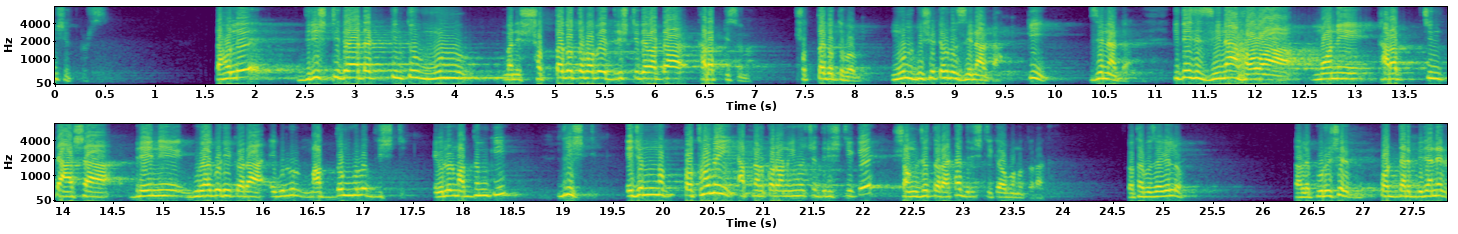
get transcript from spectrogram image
নিষেধ করছে। তাহলে দৃষ্টি দেওয়াটা কিন্তু মূল মানে সত্তাগত ভাবে দৃষ্টি দেওয়াটা খারাপ কিছু না। সত্তাগত ভাবে মূল বিষয়টা হলো জিনাটা। কি? জিনাটা। কিন্তু এই যে জিনা হওয়া, মনে খারাপ চিন্তা আসা, ব্রেনে ঘোরাঘুরি করা, এগুলোর মাধ্যম হলো দৃষ্টি। এগুলোর মাধ্যম কি? দৃষ্টি। এজন্য প্রথমেই আপনার করণীয় হচ্ছে দৃষ্টিকে সংযত রাখা, দৃষ্টিকে অবনত রাখা। কথা বোঝা গেল? তাহলে পুরুষের পর্দার বিধানের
